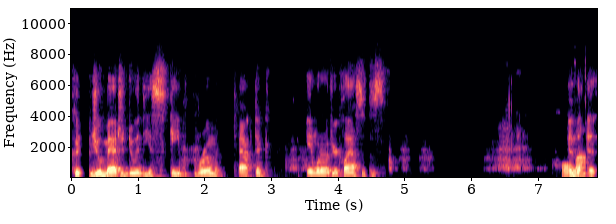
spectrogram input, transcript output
Could you imagine doing the escape room tactic in one of your classes? Hold And on. and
